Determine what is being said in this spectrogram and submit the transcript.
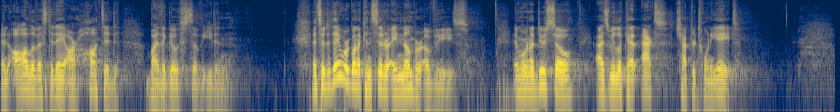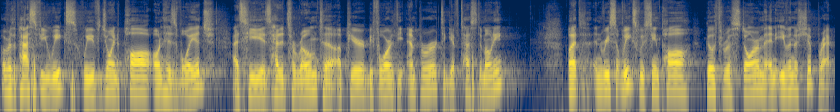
And all of us today are haunted by the ghosts of Eden. And so today we're going to consider a number of these. And we're going to do so as we look at Acts chapter 28. Over the past few weeks, we've joined Paul on his voyage as he is headed to Rome to appear before the emperor to give testimony. But in recent weeks, we've seen Paul go through a storm and even a shipwreck.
